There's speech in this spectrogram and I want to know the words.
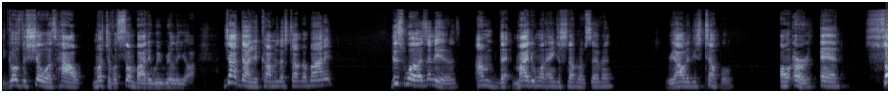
It goes to show us how much of a somebody we really are. Jot down your comments. Let's talk about it. This was and is. I'm that mighty one angel number seven, reality's temple on earth, and so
